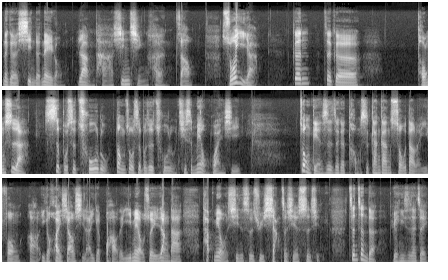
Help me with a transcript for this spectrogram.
那个信的内容。让他心情很糟，所以呀，跟这个同事啊，是不是粗鲁，动作是不是粗鲁，其实没有关系。重点是这个同事刚刚收到了一封啊，一个坏消息啦，一个不好的 email，所以让他他没有心思去想这些事情。真正的原因是在这里，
